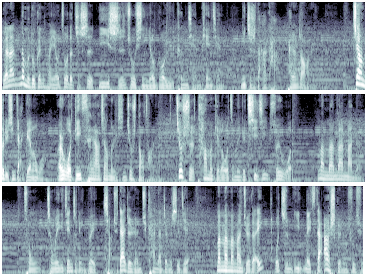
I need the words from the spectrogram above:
原来那么多跟团游做的只是衣食住行游购于坑钱骗钱。你只是打个卡、拍张照而已。这样的旅行改变了我，而我第一次参加这样的旅行就是稻草人，就是他们给了我这么一个契机，所以我慢慢慢慢的从成为一个兼职领队，想去带着人去看待这个世界，慢慢慢慢觉得，哎，我只一每次带二十个人出去，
